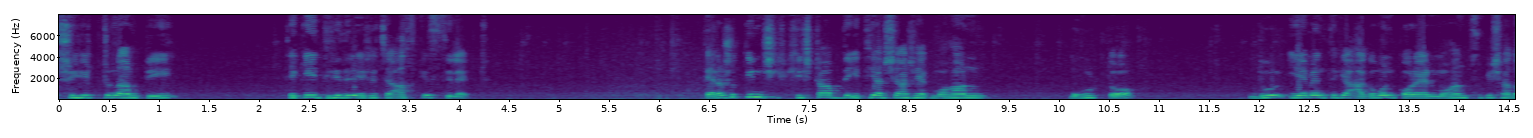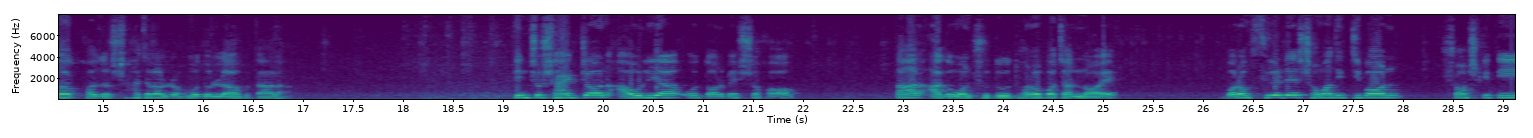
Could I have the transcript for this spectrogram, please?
শ্রীহিট্ট নামটি থেকেই ধীরে ধীরে এসেছে আজকের সিলেট। তেরোশো তিন খ্রিস্টাব্দে ইতিহাসে আসে এক মহান মুহূর্ত। দূর ইয়েমেন থেকে আগমন করেন মহান সুফি সাধক হজরত শাহজালাল রহমতুল্লাহ তাআলা। তিনশো ষাট জন আউলিয়া ও দরবেশ সহ তার আগমন শুধু ধর্মপ্রচার নয়, বরং সিলেটের সামাজিক জীবন, সংস্কৃতি,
